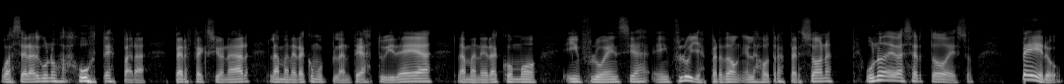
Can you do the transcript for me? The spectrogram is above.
o hacer algunos ajustes para perfeccionar la manera como planteas tu idea, la manera como influencias, e influyes perdón, en las otras personas. Uno debe hacer todo eso. Pero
